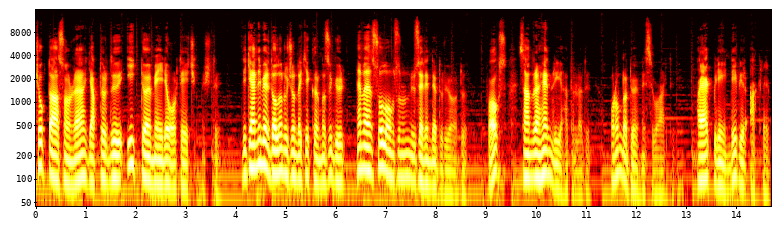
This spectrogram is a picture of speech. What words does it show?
çok daha sonra yaptırdığı ilk dövmeyle ortaya çıkmıştı. Dikenli bir dalın ucundaki kırmızı gül hemen sol omzunun üzerinde duruyordu. Fox, Sandra Henry'i hatırladı. Onun da dövmesi vardı. Ayak bileğinde bir akrep.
